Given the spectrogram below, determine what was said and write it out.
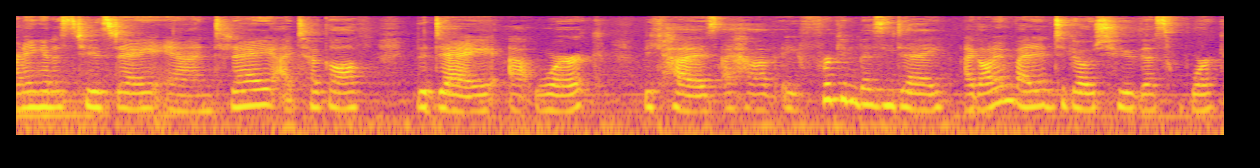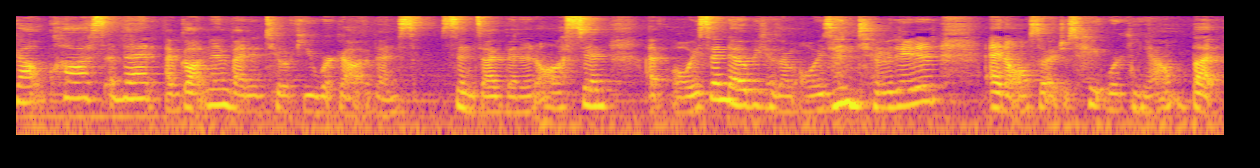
Morning, it is Tuesday and today I took off the day at work because I have a freaking busy day. I got invited to go to this workout class event. I've gotten invited to a few workout events since I've been in Austin. I've always said no because I'm always intimidated and also I just hate working out. But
